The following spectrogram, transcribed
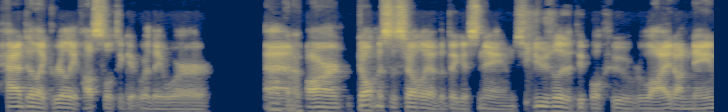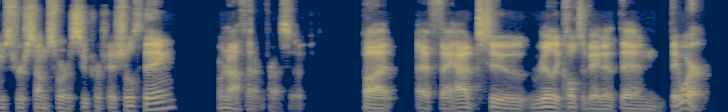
had to like really hustle to get where they were and okay. aren't don't necessarily have the biggest names. Usually, the people who relied on names for some sort of superficial thing were not that impressive. But if they had to really cultivate it, then they were.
